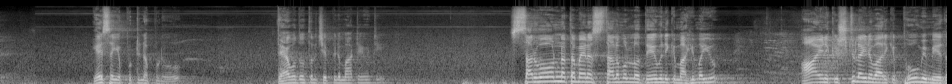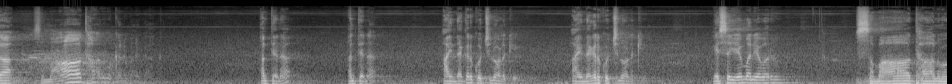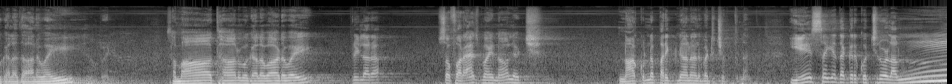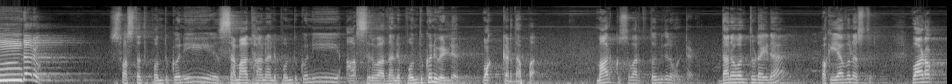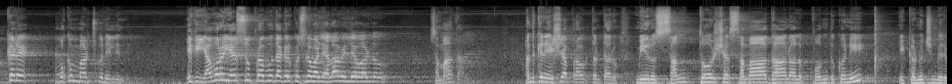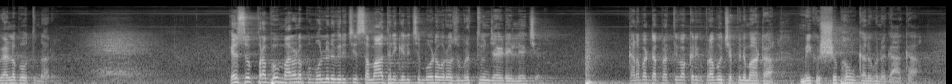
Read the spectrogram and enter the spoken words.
ఏసయ్య పుట్టినప్పుడు దేవదూతలు చెప్పిన మాట ఏమిటి సర్వోన్నతమైన స్థలముల్లో దేవునికి మహిమయు. ఆయనకి ఇష్టులైన వారికి భూమి మీద సమాధానము కలుగునగా అంతేనా? అంతేనా? ఆయన దగ్గరకు వచ్చిన వాళ్ళకి ఆయన దగ్గరకు వచ్చిన వాళ్ళకి ఎస్ఐ ఏమనేవారు? సమాధానము గలదానవై సమాధానము గలవాడవై ప్రిలరా so far as my knowledge నాకున్న పరిజ్ఞానాన్ని బట్టి చెప్తున్నాను. ఏసయ్య దగ్గరకు వచ్చిన వాళ్ళందరూ స్వస్థత పొందుకొని సమాధానాన్ని పొందుకొని ఆశీర్వాదాన్ని పొందుకొని వెళ్ళారు. ఒక్కడ తప్ప. మార్కు స్వార్థ తొమ్మిదిలో ఉంటాడు. ధనవంతుడైన ఒక యవనస్తుడు. వాడొక్కడే ముఖం మార్చుకొని వెళ్ళింది. ఇక ఎవరు యేసు ప్రభు దగ్గరకు వచ్చిన వాళ్ళు ఎలా వెళ్ళేవాళ్ళు? సమాధానం. అందుకని ఏషియా ప్రవక్త అంటారు మీరు సంతోష సమాధానాలు పొందుకొని ఇక్కడ నుంచి మీరు వెళ్ళబోతున్నారు. యేసు ప్రభు మరణపు ముళ్ళును విరిచి సమాధిని గెలిచి మూడవ రోజు మృత్యుంజయుడై లేచాడు. కనబడ్డ ప్రతి ఒక్కరికి ప్రభు చెప్పిన మాట మీకు శుభం కలుగునుగాక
